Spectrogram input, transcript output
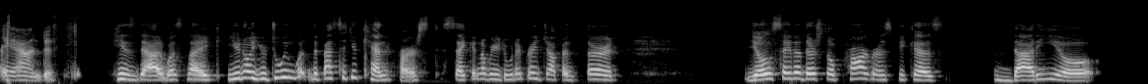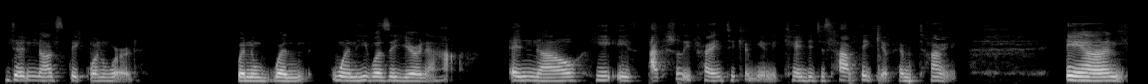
And his dad was like, you know, you're doing what the best that you can first. Second of, you're doing a great job. And third, you don't say that there's no progress because Dario did not speak one word when when when he was a year and a half. And now he is actually trying to communicate. You just have to give him time. And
